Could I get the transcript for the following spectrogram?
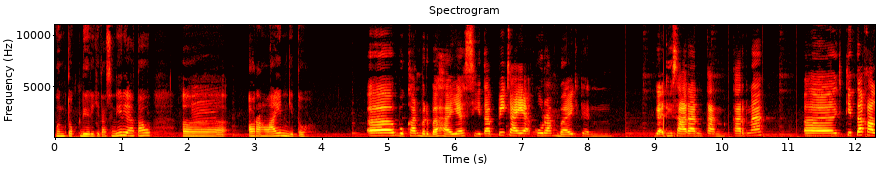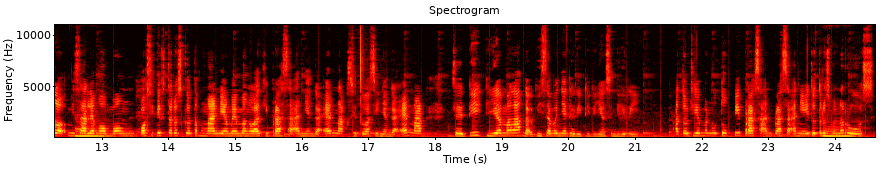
Untuk diri kita sendiri atau uh, orang lain gitu? uh, bukan berbahaya sih tapi kayak kurang baik dan nggak disarankan karena uh, kita kalau misalnya hmm. ngomong positif terus ke teman yang memang lagi perasaannya nggak enak situasinya nggak enak jadi dia malah nggak bisa menyadari dirinya sendiri atau dia menutupi perasaan-perasaannya itu terus menerus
